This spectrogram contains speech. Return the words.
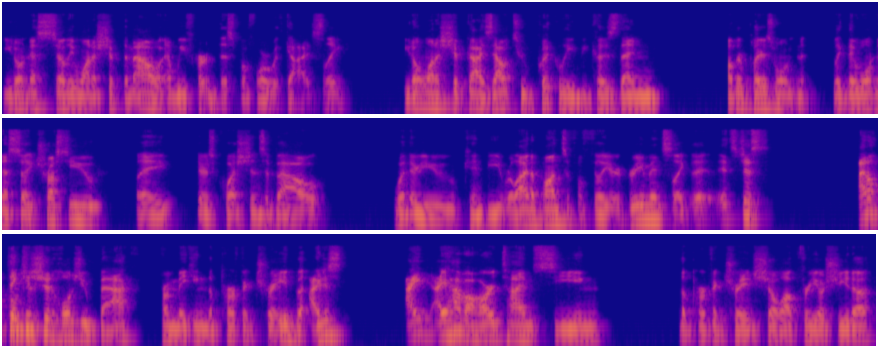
you don't necessarily want to ship them out. And we've heard this before with guys like you don't want to ship guys out too quickly because then other players won't like they won't necessarily trust you. Like there's questions about whether you can be relied upon to fulfill your agreements. Like it's just I don't think Culture. it should hold you back from making the perfect trade, but I just I I have a hard time seeing the perfect trade show up for Yoshida.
